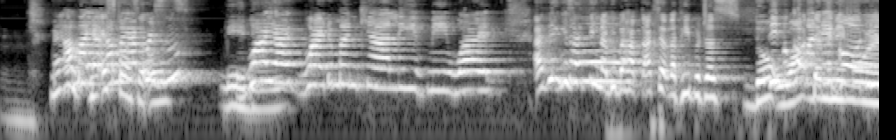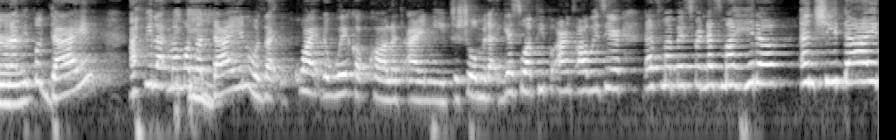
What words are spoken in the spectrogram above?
Mm. May Am I- may am I a prison? out? Maybe. Why I, why the man can't leave me? Why I think it's a thing that people have to accept that people just don't people want come them and they go, anymore. even when people die. I feel like my mother dying was like quite the wake up call that I need to show me that guess what, people aren't always here. That's my best friend, that's my hitter, and she died,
